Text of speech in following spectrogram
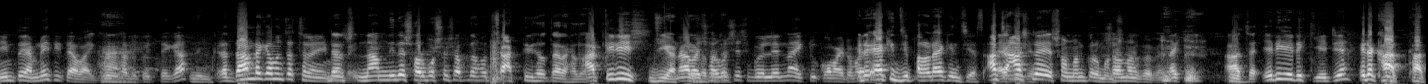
নিম তো এমনিই তিতা ভাই গুণ হ্যাঁ, খাবে কই থেকে এটা দামটা কেমন চাচ্ছিলেন নিম এটার নাম নিলে সর্বশেষ আপনার হচ্ছে আটত্রিশ হাজার টাকা রাখা যাবে 38 জি, না ভাই সর্বশেষ বললেন না একটু কমাই টমাই এটা এক ইঞ্চি পালাটা এক ইঞ্চি আছে। আচ্ছা আসলে সম্মান করো মানুষ সম্মান করবেন নাকি? আচ্ছা এদিকে এটা কি? এটা? এটা খাট খাট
